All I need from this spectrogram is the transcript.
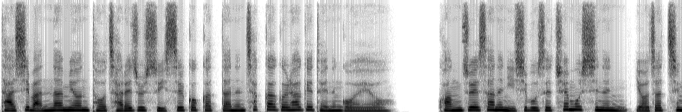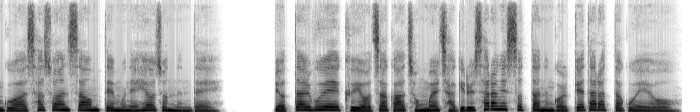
다시 만나면 더 잘해줄 수 있을 것 같다는 착각을 하게 되는 거예요. 광주에 사는 25세 최모 씨는 여자친구와 사소한 싸움 때문에 헤어졌는데 몇 달 후에 그 여자가 정말 자기를 사랑했었다는 걸 깨달았다고 해요.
